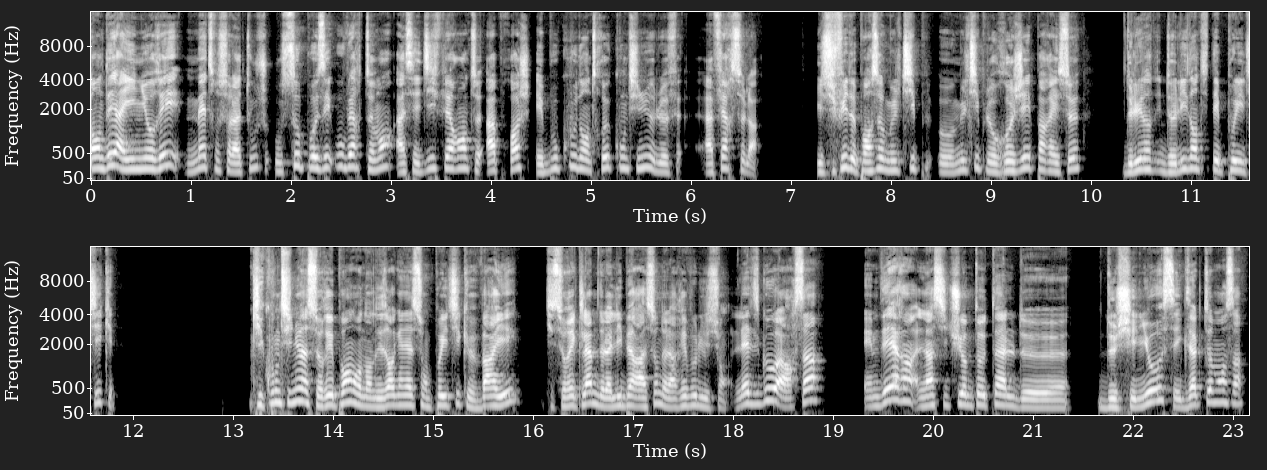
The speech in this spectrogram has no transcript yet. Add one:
tendaient à ignorer, mettre sur la touche ou s'opposer ouvertement à ces différentes approches et beaucoup d'entre eux continuent à faire cela. Il suffit de penser aux multiples, rejets paresseux de l'identité politique qui continuent à se répandre dans des organisations politiques variées qui se réclament de la libération de la révolution. Let's go Alors ça, MDR, hein, l'Institut Homme Total de, de Chéniaud, c'est exactement ça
